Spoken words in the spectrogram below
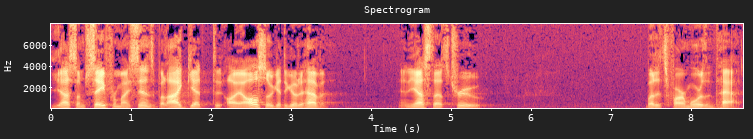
yes, I'm saved from my sins, but I get to, I also get to go to heaven. And yes, that's true. But it's far more than that.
